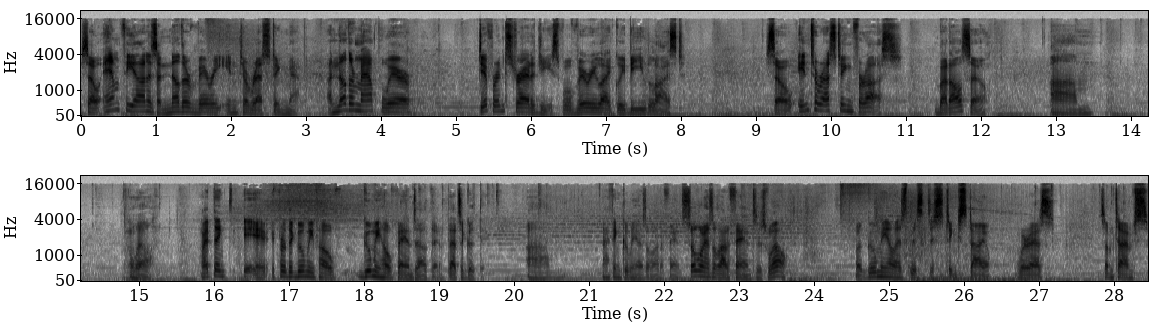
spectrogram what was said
So Amphion is another very interesting map. Another map where different strategies will very likely be utilized. So interesting for us, but also, um, well, I think for the Gumiho, Gumiho fans out there, that's a good thing. Um, I think Gumiho has a lot of fans. Solar has a lot of fans as well. But Gumiho has this distinct style, whereas sometimes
